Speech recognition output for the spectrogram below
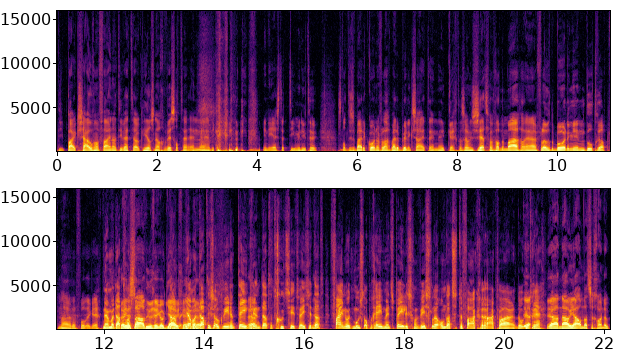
die Pike Shaw van Feyenoord, die werd ook heel snel gewisseld. Hè, en eh, die kreeg in, in de eerste 10 minuten, stond hij ze bij de cornervlag, bij de Bunningside. En ik kreeg er zo'n zet van Van de Magel en hij vloog de boarding in, een doeltrap. Nou, dat vond ik echt... Nee, maar dat hele was... stadion ging ook Dat, juichen. ja, maar dat is ook weer een teken Ja. dat het goed zit, weet je. Ja. Dat Feyenoord moest op een gegeven moment spelers gaan wisselen... omdat ze te vaak geraakt waren door. Utrecht. Ja, nou ja, omdat ze gewoon ook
